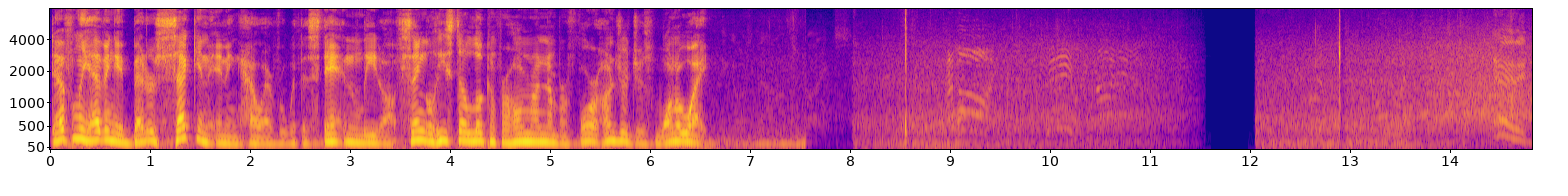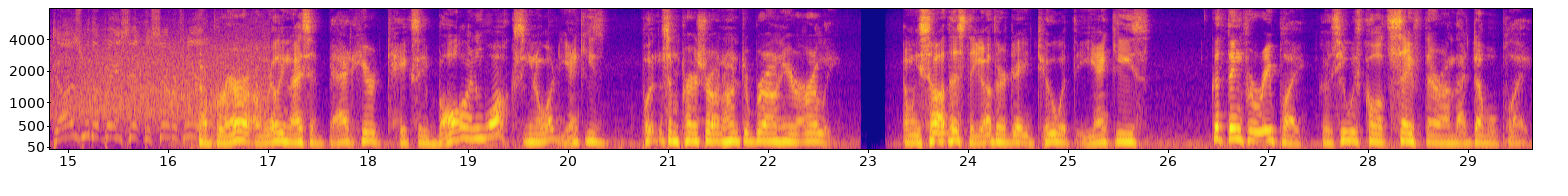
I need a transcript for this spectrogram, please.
Definitely having a better second inning, however, with a Stanton leadoff single. He's still looking for home run number 400, just one away. Cabrera, a really nice at bat here, takes a ball and walks. You know what? Yankees putting some pressure on Hunter Brown here early. And we saw this the other day too with the Yankees. Good thing for replay, because he was called safe there on that double play.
